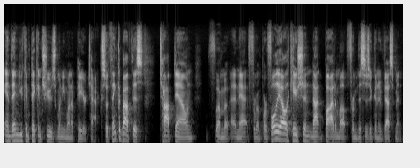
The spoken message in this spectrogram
And then you can pick and choose when you want to pay your tax. So think about this top down from an from a portfolio allocation, not bottom up from this is a good investment.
